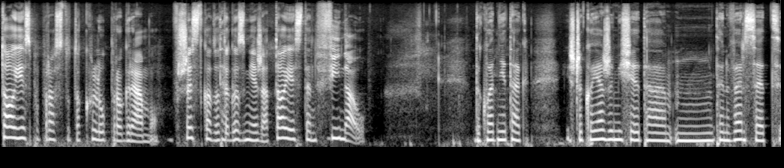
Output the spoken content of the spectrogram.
To jest po prostu to klub programu. Wszystko do Tak. tego zmierza. To jest ten finał. Dokładnie tak. Jeszcze kojarzy mi się ta, mm, ten werset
